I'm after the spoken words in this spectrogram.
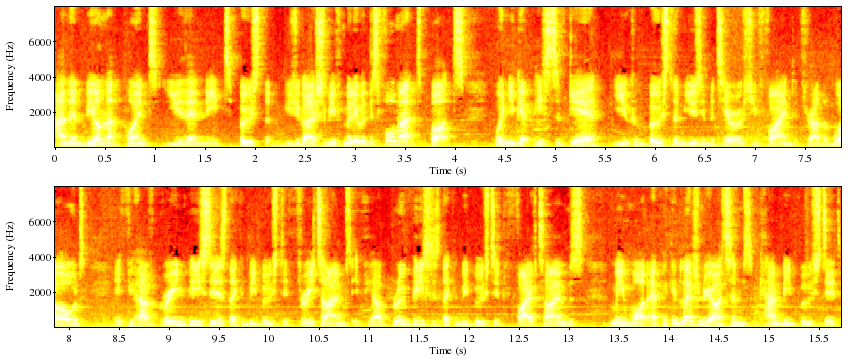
And then beyond that point, you then need to boost them. You guys should be familiar with this format, but when you get pieces of gear, you can boost them using materials you find throughout the world. If you have green pieces, they can be boosted three times. If you have blue pieces, they can be boosted five times. Meanwhile, epic and legendary items can be boosted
